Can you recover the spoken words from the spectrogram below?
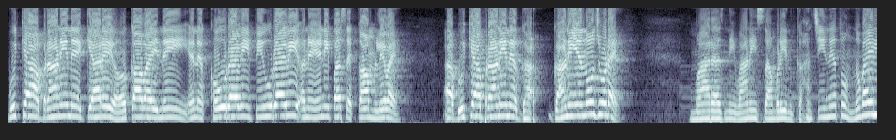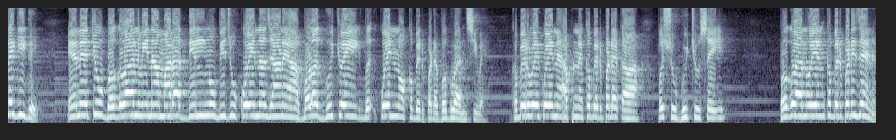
ભૂખ્યા પ્રાણીને ક્યારેય હકાવાય નહીં. એને ખવરાવી પીવરાવી અને એની પાસે કામ લેવાય. આ ભૂખ્યા પ્રાણીને ઘાણીએ ન જોડાય. મહારાજની વાણી સાંભળીને ઘાંચીને તો નવાઈ લાગી ગઈ. એને ચું ભગવાન વિના મારા દિલનું બીજું કોઈ ન જાણે. આ બળદ ભૂખ્યો કોઈને ન ખબર પડે ભગવાન સિવાય. ખબર હોય કોઈને? આપણને ખબર પડે કે આ પશુ ભૂખ્યું છે એ ભગવાન હોય એને ખબર પડી જાય ને?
